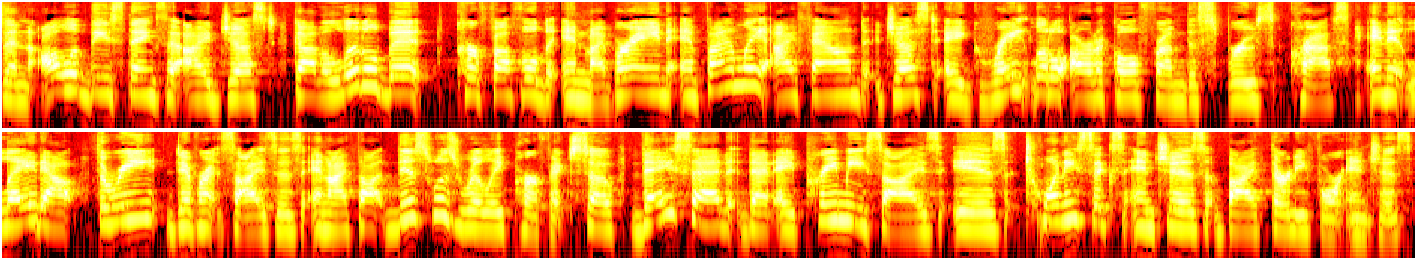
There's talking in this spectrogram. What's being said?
and all of these things that I just got a little bit kerfuffled in my brain. And finally I found just a great little article from the Spruce Crafts and it laid out three different sizes and I thought this was really perfect perfect. So they said that a preemie size is 26 inches by 34 inches.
